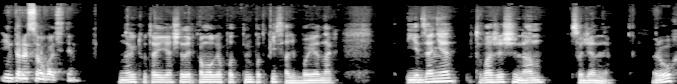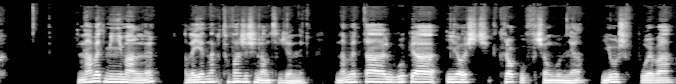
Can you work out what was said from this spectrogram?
interesować tym. No i tutaj ja się tylko mogę pod tym podpisać, bo jednak jedzenie towarzyszy nam codziennie. Ruch, nawet minimalny, ale jednak towarzyszy nam codziennie. Nawet ta głupia ilość kroków w ciągu dnia już wpływa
